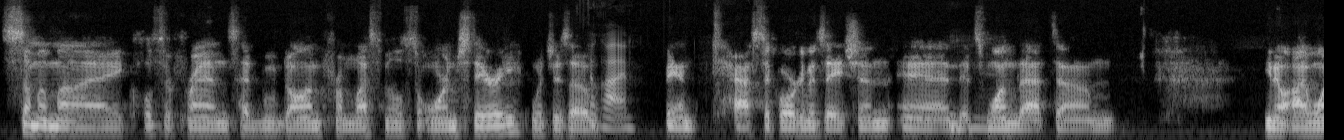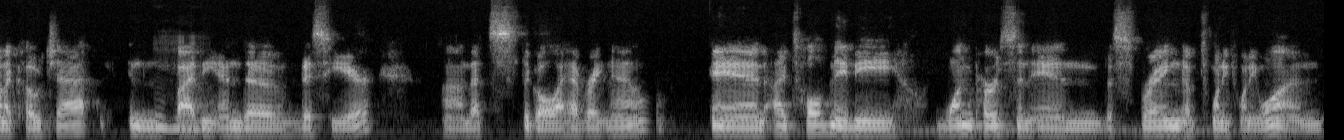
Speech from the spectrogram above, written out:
some of my closer friends had moved on from Les Mills to Orange Theory, which is a okay fantastic organization, and mm-hmm. it's one that um, you know I want to coach at in, mm-hmm. by the end of this year. Um, that's the goal I have right now. And I told maybe one person in the spring of 2021,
